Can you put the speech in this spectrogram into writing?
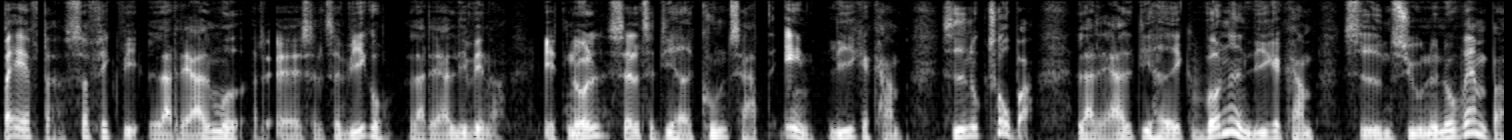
bagefter så fik vi La Real mod øh, Celta Vigo. La Real lige vinder 1-0. Celta de havde kun tabt én ligakamp siden oktober. La Real de havde ikke vundet en ligakamp siden 7. november.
